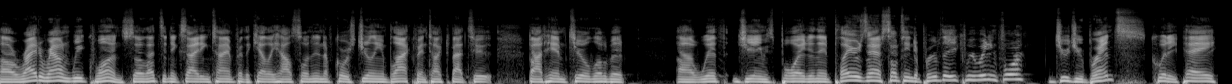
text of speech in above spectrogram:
uh, right around week one. So that's an exciting time for the Kelly household. And then, of course, Julian Blackmon talked about too about him too a little bit uh, with James Boyd. And then players that have something to prove that you can be rooting for: Juju Brents, Kwity Paye,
